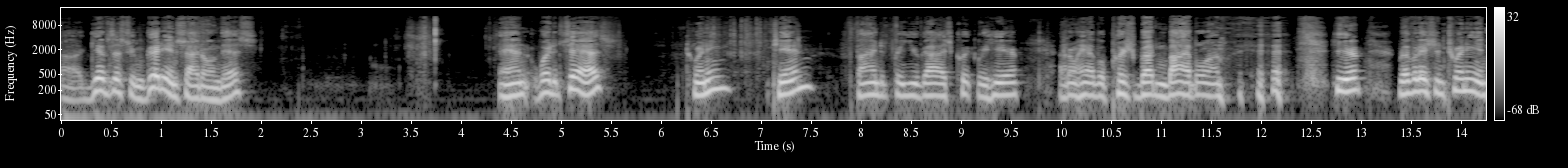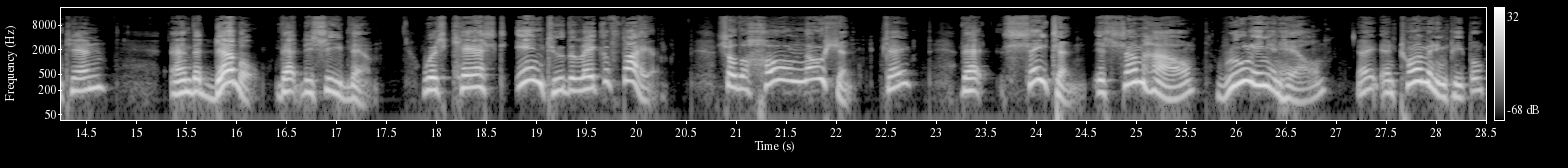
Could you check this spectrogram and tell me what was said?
uh, gives us some good insight on this. And what it says 20, 10, find it for you guys quickly here. I don't have a push button Bible. I'm here. Revelation 20 and 10. And the devil that deceived them was cast into the lake of fire. So the whole notion, okay, that Satan is somehow ruling in hell, right, and tormenting people,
